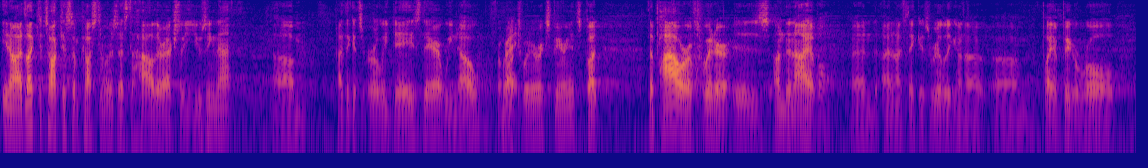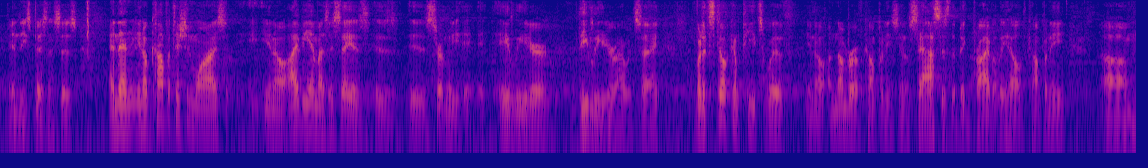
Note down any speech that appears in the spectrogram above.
you know, I'd like to talk to some customers as to how they're actually using that. Um, I think it's early days there, we know from right. our Twitter experience, but the power of Twitter is undeniable and, and I think is really going to um, play a bigger role in these businesses. And then, you know, competition-wise, you know, IBM, as I say, is, is, is certainly a, leader, the leader, I would say, but it still competes with, you know, a number of companies. You know, SAS is the big privately held company. Um,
